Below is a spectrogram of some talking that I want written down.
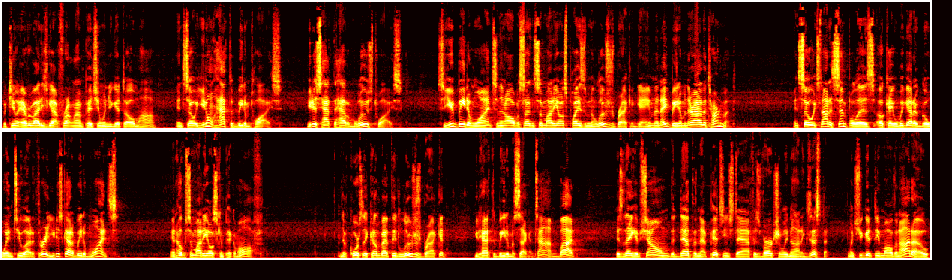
But you know everybody's got frontline pitching when you get to Omaha, and so you don't have to beat them twice. You just have to have them lose twice. So you beat them once, and then all of a sudden somebody else plays them in a losers bracket game, then they beat them and they're out of the tournament. And so it's not as simple as okay, well, we got to go win two out of three. You just got to beat them once, and hope somebody else can pick them off. And of course, they come back through the losers bracket you'd have to beat them a second time. But as they have shown, the depth in that pitching staff is virtually non existent. Once you get to Maldonado,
